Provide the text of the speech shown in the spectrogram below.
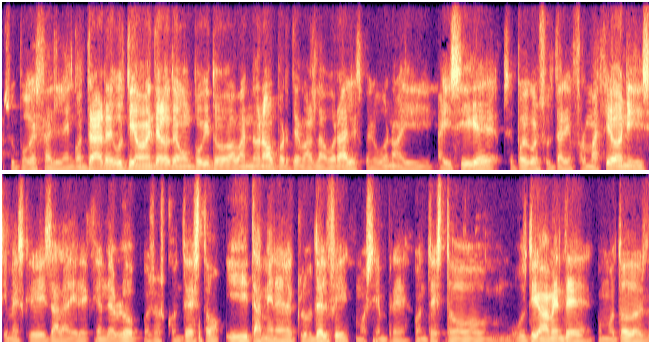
supongo que es fácil de encontrar. Últimamente lo tengo un poquito abandonado por temas laborales, pero bueno, ahí, ahí sigue, se puede consultar información y si me escribís a la dirección del blog, pues os contesto. Y también en el Club Delphi, como siempre, contesto últimamente, como todos,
